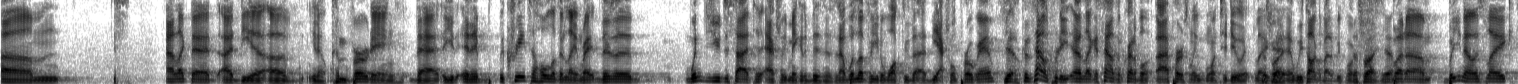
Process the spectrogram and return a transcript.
Um, I like that idea of you know converting that, and it, it creates a whole other lane, right? There's a when did you decide to actually make it a business? And I would love for you to walk through the, the actual program. Yeah. Because it sounds pretty, uh, like, it sounds incredible. I personally want to do it. Like, That's right. Uh, we talked about it before. That's right, yeah. But, um, but you know, it's like,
